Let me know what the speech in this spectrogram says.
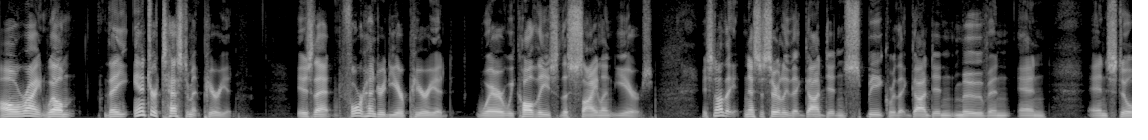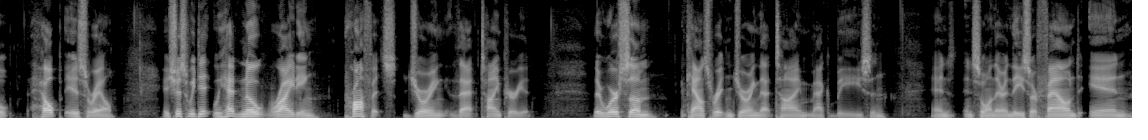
All right. Well, the intertestament period is that 400 year period where we call these the silent years. It's not that necessarily that God didn't speak or that God didn't move and and and still help Israel. It's just we did we had no writing prophets during that time period. There were some accounts written during that time, Maccabees and and and so on there, and these are found in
